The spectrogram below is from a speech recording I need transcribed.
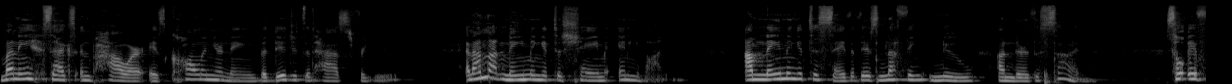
money, sex, and power is calling your name, the digits it has for you. And I'm not naming it to shame anybody. I'm naming it to say that there's nothing new under the sun. So if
